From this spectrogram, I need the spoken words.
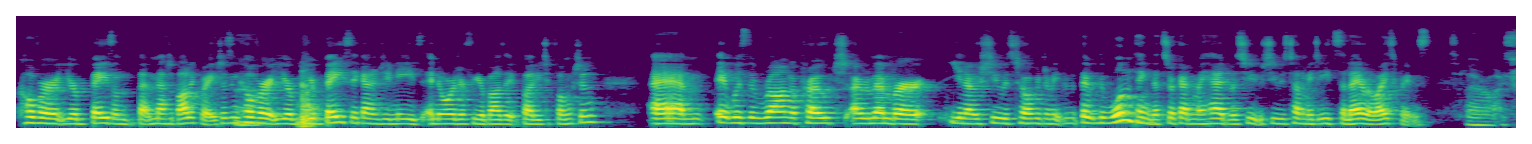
cover your basal metabolic rate. It doesn't cover your your basic energy needs in order for your body body to function. Um, it was the wrong approach. I remember, you know, she was talking to me. The, the one thing that stuck out in my head was she she was telling me to eat Solero ice creams. Solero ice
